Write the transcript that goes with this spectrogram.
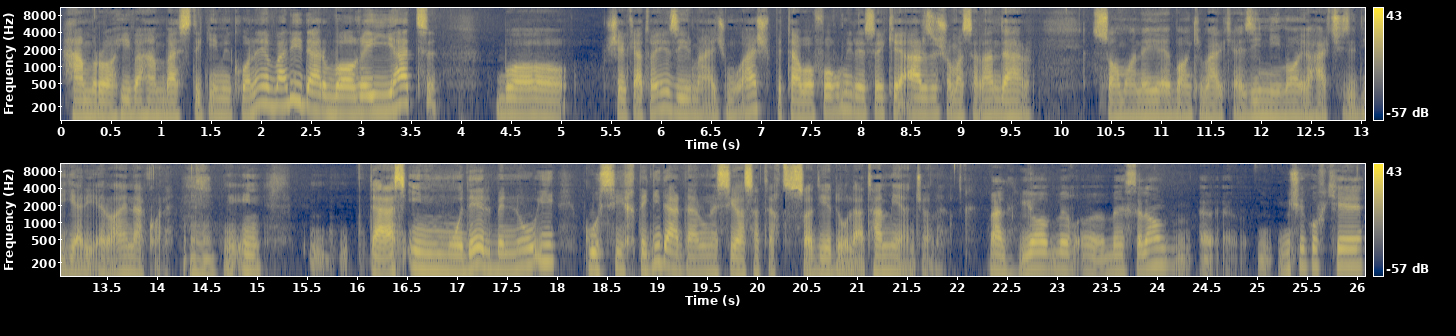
همراهی و همبستگی می‌کنه ولی در واقعیت با شرکت های زیر به توافق می‌رسه که ارزش رو مثلا در سامانه بانک مرکزی نیما یا هر چیز دیگری ارائه نکنه. این در از این مدل به نوعی گسیختگی در درون سیاست اقتصادی دولت هم می انجامه بله یا به اصطلاح میشه گفت که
